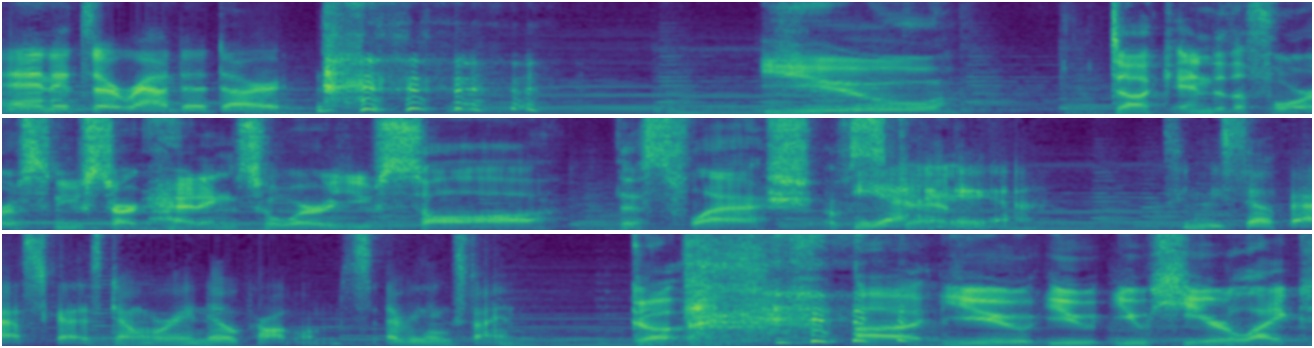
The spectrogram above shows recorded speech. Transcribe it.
and it's around a dart. You duck into the forest and you start heading to where you saw this flash of yeah, skin. yeah, yeah. It's gonna be so fast, guys. Don't worry, no problems. Everything's fine. Go. uh, you you you hear like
